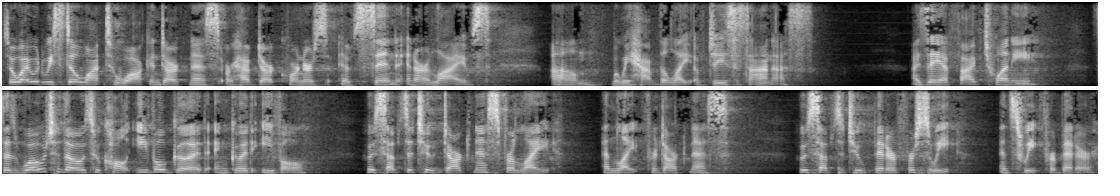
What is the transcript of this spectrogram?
So, why would we still want to walk in darkness or have dark corners of sin in our lives um, when we have the light of Jesus on us? Isaiah 5:20 says, "Woe to those who call evil good and good evil, who substitute darkness for light and light for darkness, who substitute bitter for sweet and sweet for bitter."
